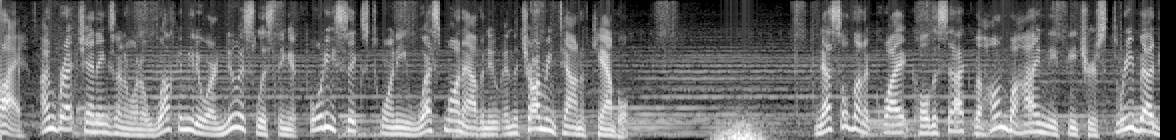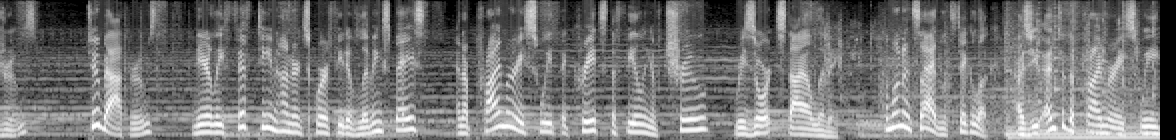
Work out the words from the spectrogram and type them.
Hi, I'm Brett Jennings and I want to welcome you to our newest listing at 4620 Westmont Avenue in the charming town of Campbell. Nestled on a quiet cul-de-sac, the home behind me features three bedrooms, two bathrooms, nearly 1,500 square feet of living space, and a primary suite that creates the feeling of true resort-style living. Come on inside, let's take a look. As you enter the primary suite,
